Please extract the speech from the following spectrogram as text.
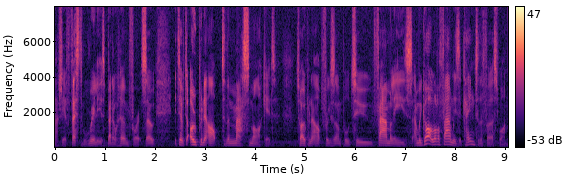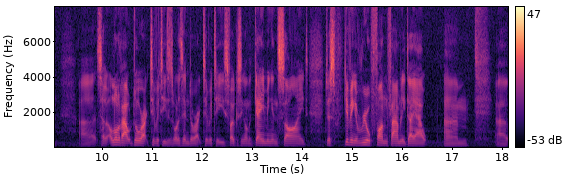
actually a festival really is a better term for it. So to, to open it up to the mass market, to open it up, for example, to families, and we got a lot of families that came to the first one. Uh, so a lot of outdoor activities as well as indoor activities, focusing on the gaming inside, just giving a real fun family day out. Um, uh,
